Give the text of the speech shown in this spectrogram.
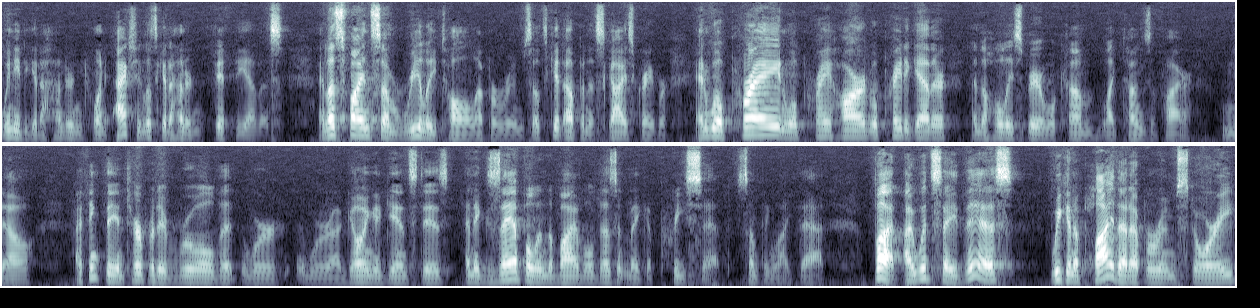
We need to get 120. Actually, let's get 150 of us. And let's find some really tall upper rooms. Let's get up in a skyscraper. And we'll pray and we'll pray hard. We'll pray together, and the Holy Spirit will come like tongues of fire. No. I think the interpretive rule that we're, we're uh, going against is an example in the Bible doesn't make a precept, something like that. But I would say this we can apply that upper room story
